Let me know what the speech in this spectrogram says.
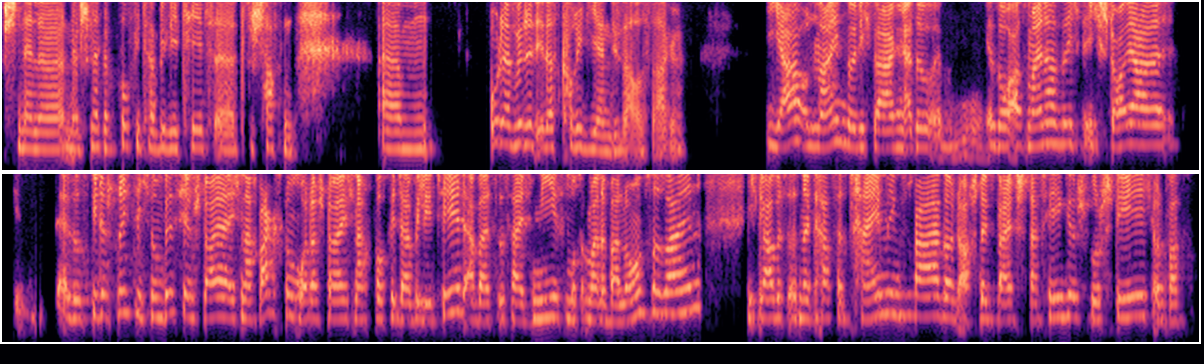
schnelle, eine schnelle Profitabilität äh, zu schaffen. Ähm, oder würdet ihr das korrigieren, diese Aussage? Ja und nein, würde ich sagen. Also so aus meiner Sicht, ich steuere, also es widerspricht sich so ein bisschen, steuere ich nach Wachstum oder steuere ich nach Profitabilität, aber es ist halt nie, es muss immer eine Balance sein. Ich glaube, es ist eine krasse Timing-Frage und auch ein Stück weit strategisch, wo stehe ich und was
